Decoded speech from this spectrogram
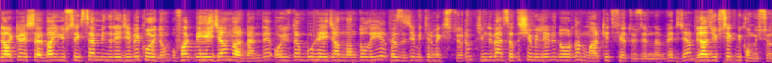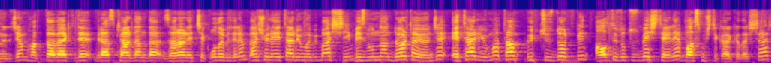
Arkadaşlar ben 180 bin liraya cebe koydum. Ufak bir heyecan var bende. O yüzden bu heyecandan dolayı hızlıca bitirmek istiyorum. Şimdi ben satış emirlerini doğrudan market fiyatı üzerinden vereceğim. Biraz yüksek bir komisyon ödeyeceğim. Hatta belki de biraz kardan da zarar edecek olabilirim. Ben şöyle Ethereum'la bir başlayayım. Biz bundan 4 ay önce Ethereum'a tam 304.635 TL basmıştık arkadaşlar.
